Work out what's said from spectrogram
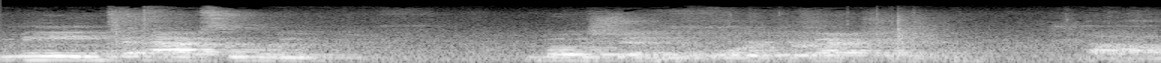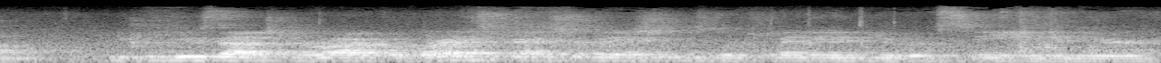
meaning to absolute motion or direction. Um, you can use that to derive the Lorentz transformations, which many of you have seen in your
